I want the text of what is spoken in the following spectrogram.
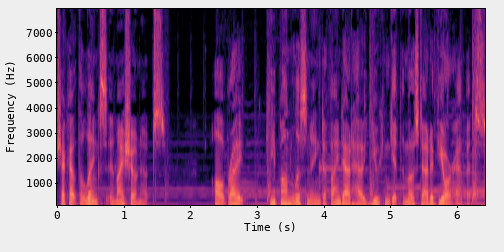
check out the links in my show notes. All right, keep on listening to find out how you can get the most out of your habits.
